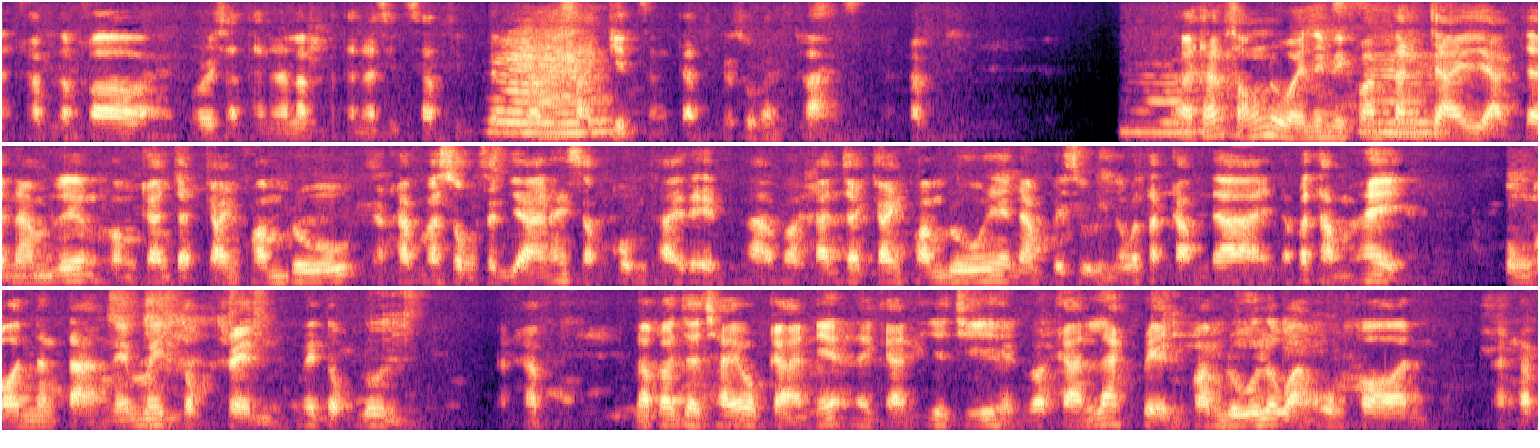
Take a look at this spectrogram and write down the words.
นะครับ แล้วก็บริษัทธนารักษ์พัฒนาสินทรัพย์ที่เป็นรัฐวิสาหกิจสังกัดกระทรวงการคลังนะครับเอ่อทั้งสองหน่วยเนี่ยมีความตั้งใจอยากจะนำเรื่องของการจัดการความรู้นะครับ มาส่งสัญญาณให้สังคมไทยได้เห็นภาพว่าการจัดการความรู้เนี่ยนำไปสู่นวัตกรรมได้ แล้วก็ทำให้ องค์กรต่างๆเนี่ยไม่ตกเทรนด์ไม่ตกรุ่นนะครับแล้วก็จะใช้โอกาสเนี้ยในการที่จะชี้เห็นว่าการแลกเปลี่ยนความรู้ระหว่างองค์กรนะครับ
